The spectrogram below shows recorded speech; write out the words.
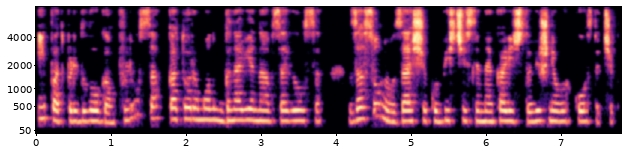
и под предлогом флюса, которым он мгновенно обзавелся, засунув за щеку бесчисленное количество вишневых косточек,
